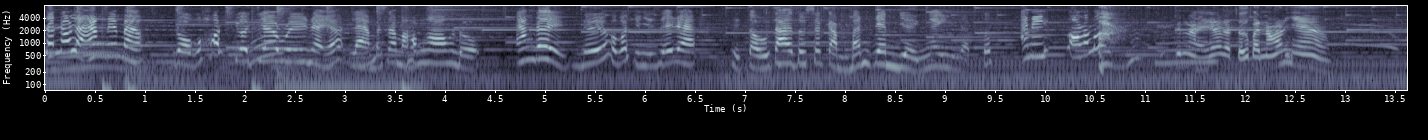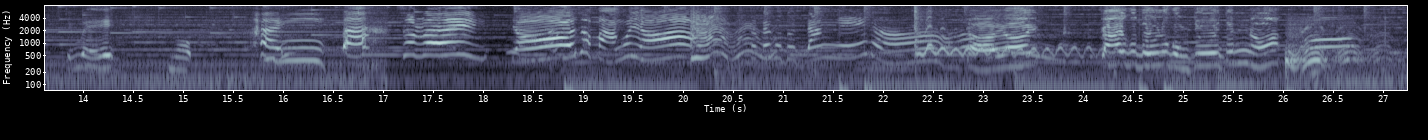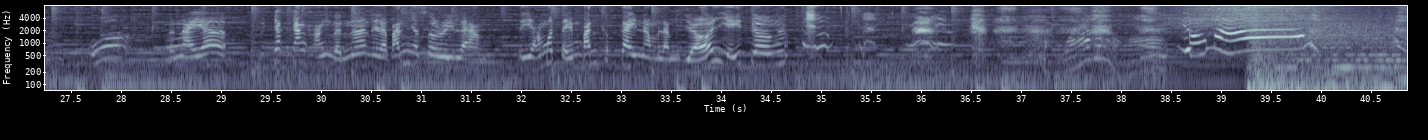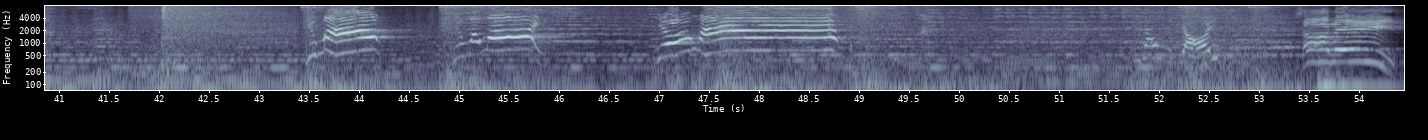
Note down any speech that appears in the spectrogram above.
Ta nói là ăn đi mà. Đồ của Hot Girl Cherry này á Làm mà sao mà không ngon được. Ăn đi Nếu mà có chuyện gì xảy ra Thì tự tay tôi sẽ cầm bánh đem về ngay lập tức. Ăn đi, ngon lắm á cái này á là tự bà nói đó nha. Chuẩn bị. Một Hai Ba Sorry Trời ơi sao mặn quá vậy? Cái của tôi đắng nhé à. Trời ơi Cái của tôi nó còn chưa chín nữa. Ủa lần này á tôi chắc chắn khẳng định á đây là bánh do Suri làm. Vì không có tiệm bánh cúp cây nào mà làm dở như vậy hết trơn á Trời sorry.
